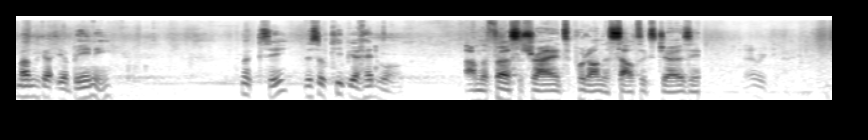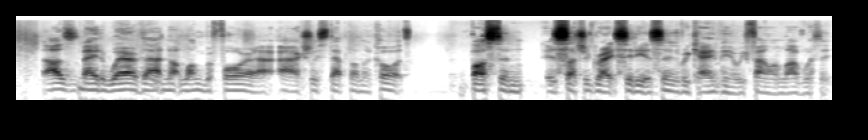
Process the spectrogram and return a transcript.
Mum's got your beanie. Look, see? This will keep your head warm. I'm the first Australian to put on the Celtics jersey. There we go. I was made aware of that not long before I actually stepped on the courts. Boston is such a great city. As soon as we came here, we fell in love with it.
